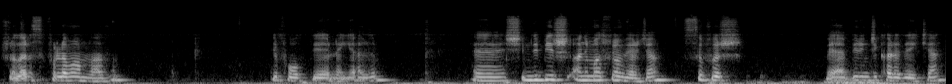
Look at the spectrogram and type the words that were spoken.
Şuraları sıfırlamam lazım. Default değerine geldim. E, şimdi bir animasyon vereceğim. Sıfır veya birinci karedeyken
